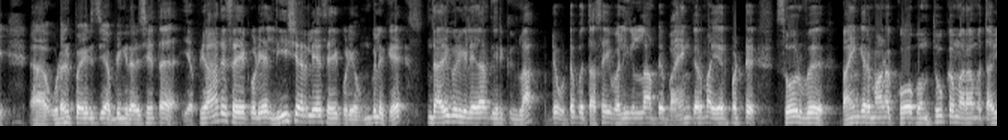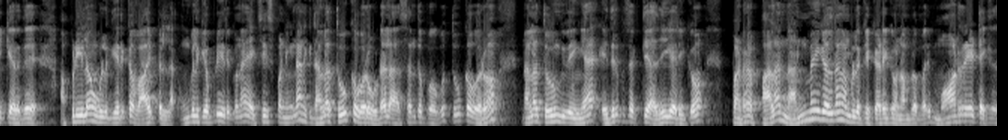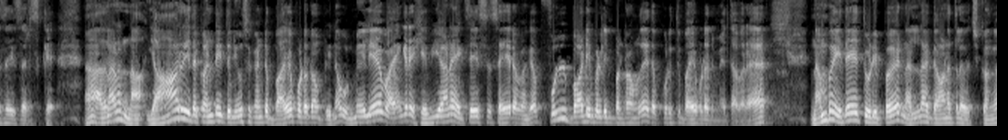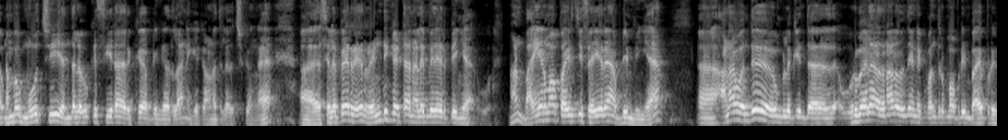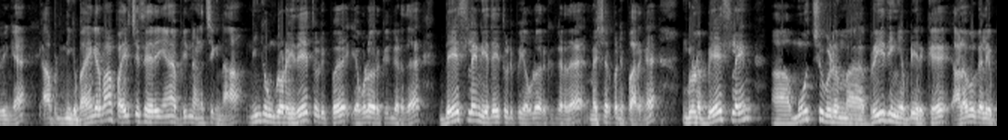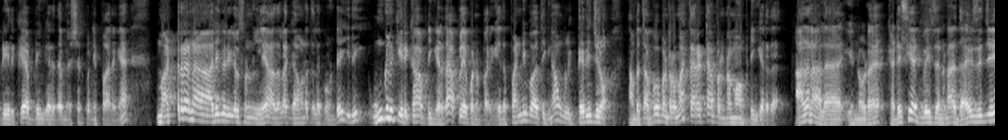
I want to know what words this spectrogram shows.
உடற்பயிற்சி அப்படிங்கிற விஷயத்த எப்பயாவது செய்யக்கூடிய லீஷர்லேயே செய்யக்கூடிய உங்களுக்கு இந்த அறிகுறிகள் ஏதாவது இருக்குங்களா? அப்படியே உடம்பு தசை வலிகள்லாம் அப்படியே பயங்கரமாக ஏற்பட்டு சோர்வு பயங்கரமான கோபம் தூக்கம் வராமல் தவிக்கிறது அப்படிலாம் உங்களுக்கு இருக்க வாய்ப்பில்லை. உங்களுக்கு எப்படி இருக்குன்னா எக்ஸசைஸ் பண்ணிங்கன்னா எனக்கு நல்லா தூக்கம் வரும். உடல் அசந்து போகும் தூக்கம் வரும். நல்லா தூங்குவீங்க. எதிர்ப்பு சக்தி அதிகரிக்கும். பண்ணுற பல நன்மைகள் தான் நம்மளுக்கு கிடைக்கும். நம்மள மாதிரி மாடரேட் எக்ஸசைசர்ஸ்க்கு அதனால் நான் யார் இதை கண்டு இந்த நியூஸை கண்டு பயப்படணும் அப்படின்னா உண்மையிலேயே பயங்கர ஹெவியான எக்ஸசைஸ் செய்கிறவங்க ஃபுல் பாடி பில்டிங் பண்ணுறவங்க தான் இதை குறித்து பயப்படணுமே தவிர நம்ம இதய துடிப்பு நல்லா கவனத்தில் வச்சுக்கோங்க. நம்ம மூச்சு எந்த அளவுக்கு சீராக இருக்குது அப்படிங்கிறதெல்லாம் நீங்கள் கவனத்தில் வச்சுக்கோங்க. சில பேர் ரெண்டு கெட்ட நிலைமையில இருப்பீங்க. நான் பயங்கரமாக பயிற்சி செய்கிறேன் அப்படிம்பீங்க. ஆனால் வந்து உங்களுக்கு இந்த ஒருவேளை அதனால் வந்து எனக்கு வந்துருமோ அப்படின்னு பயப்படுவீங்க. அப்படி நீங்கள் பயங்கரமாக பயிற்சி செய்கிறீங்க அப்படின்னு நினச்சிங்கன்னா நீங்கள் உங்களோட இதய துடிப்பு எவ்வளோ இருக்குங்கிறத பேஸ்லைன் இதய துடிப்பு எவ்வளோ இருக்குங்கிறத மெஷர் பண்ணி பாருங்கள் உங்களோட பேஸ்லைன் மூச்சு விடும் ப்ரீதிங் எப்படி இருக்குது அளவுகள் எப்படி இருக்குது அப்படிங்கிறத மெஷர் பண்ணி பாருங்கள் மற்ற நான் அறிகுறிகள் சொன்னேன் இல்லையா அதெல்லாம் கவனத்தில் கொண்டு இது உங்களுக்கு இருக்கா அப்படிங்கிறத அப்ளை பண்ண பாருங்கள் இதை பண்ணி பார்த்தீங்கன்னா உங்களுக்கு தெரிஞ்சிடும் நம்ம தப்பு பண்ணுறோமா கரெக்டாக பண்ணுறோமா அப்படிங்கிறத. அதனால் என்னோட கடைசி அட்வைஸ் என்னன்னா தயவு செஞ்சு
